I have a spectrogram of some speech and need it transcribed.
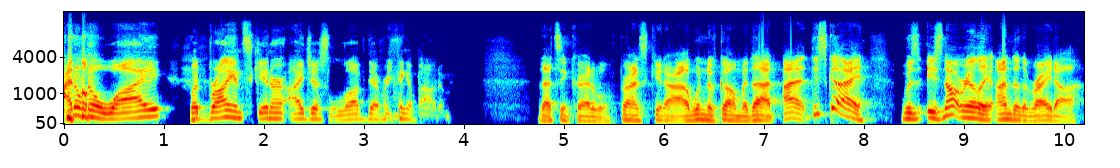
I don't know why, but Brian Skinner, I just loved everything about him. That's incredible, Brian Skinner. I wouldn't have gone with that. I, this guy was is not really under the radar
